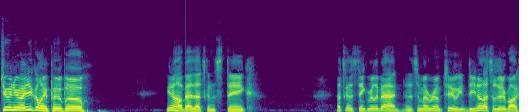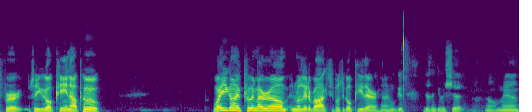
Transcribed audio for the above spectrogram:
Junior, are you going poo poo? You know how bad that's going to stink. That's going to stink really bad. And it's in my room too. Do you know that's a litter box for so you can go pee not poo? Why are you going poo in my room in my litter box? You're supposed to go pee there. Gives, doesn't give a shit. Oh man.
